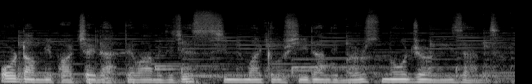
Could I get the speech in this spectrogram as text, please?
Oradan bir parçayla devam edeceğiz. Şimdi Michael O'Shea'den dinliyoruz. No Journey's End.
